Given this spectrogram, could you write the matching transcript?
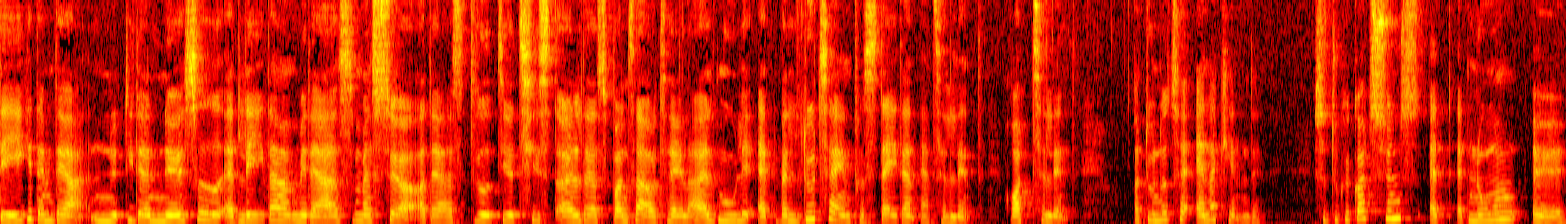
Det er ikke dem der, de der nøsede atleter med deres massør og deres du ved, diætist og alle deres sponsoraftaler og alt muligt, at valutaen på stadion er talent, råt talent. Og du er nødt til at anerkende det. Så du kan godt synes, at, at nogen øh,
